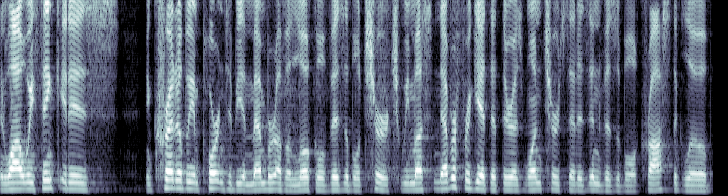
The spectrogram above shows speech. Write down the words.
And while we think it is incredibly important to be a member of a local visible church, we must never forget that there is one church that is invisible across the globe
